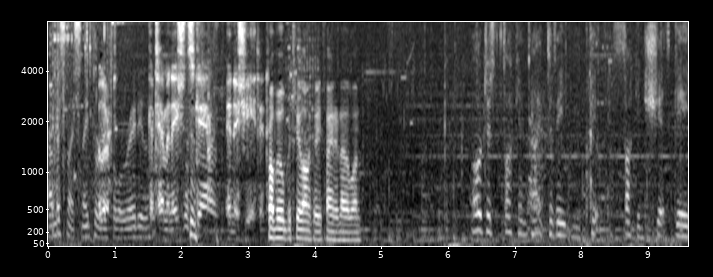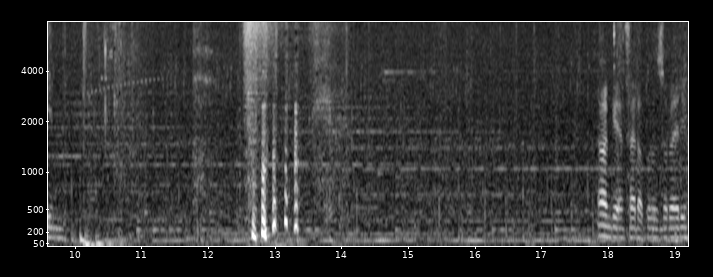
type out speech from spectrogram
I missed my sniper Alert. rifle already. Though. Contamination scan initiated. Probably won't be too long until you find another one. Oh, just fucking activate you pick fucking shit game. I'm getting fed up with this already.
